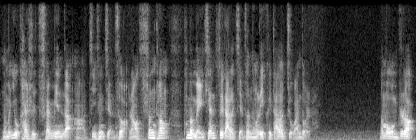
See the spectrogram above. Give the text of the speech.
那么又开始全民的啊进行检测，然后声称他们每天最大的检测能力可以达到九万多人。那么我们知道，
